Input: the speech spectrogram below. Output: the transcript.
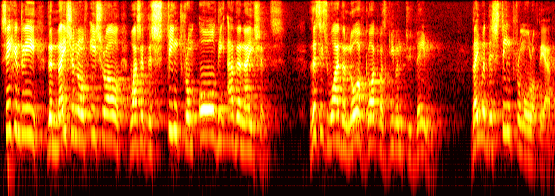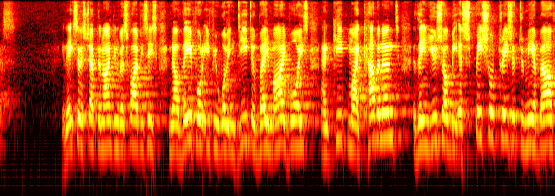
Secondly, the nation of Israel was a distinct from all the other nations. This is why the law of God was given to them. They were distinct from all of the others. In Exodus chapter 19, verse 5, he says, Now therefore, if you will indeed obey my voice and keep my covenant, then you shall be a special treasure to me above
